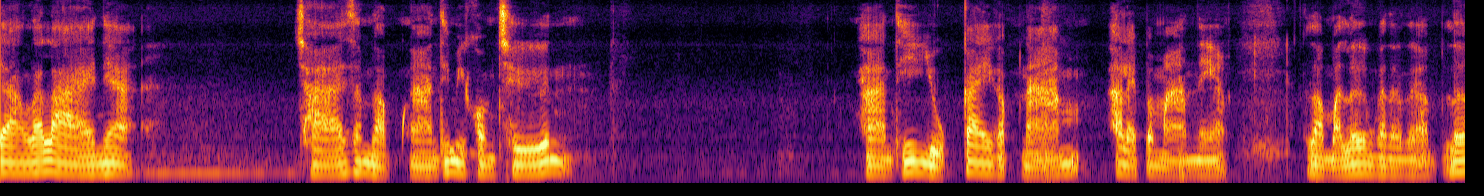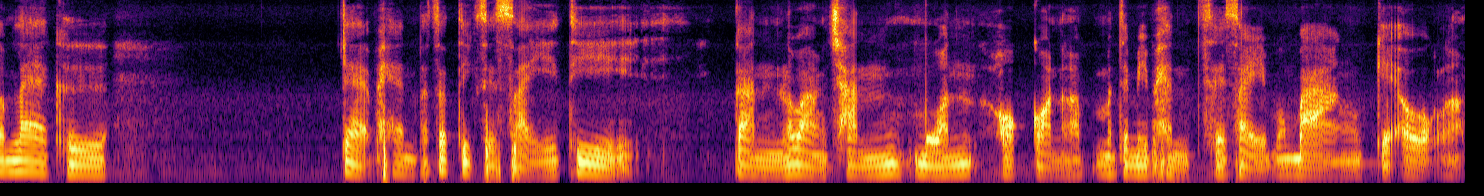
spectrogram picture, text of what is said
ยางละลายเนี่ยใช้สำหรับงานที่มีความชื้น งานที่อยู่ใกล้กับน้ำ อะไรประมาณนี้เรามาเริ่มกันเลยครับ เริ่มแรกคือ แกะแผ่นพลาสติกใสๆที่กันระหว่างชั้นม้วนออกก่อนนะครับ มันจะมีแผ่นใสๆบางๆ แกะออกแล้ว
